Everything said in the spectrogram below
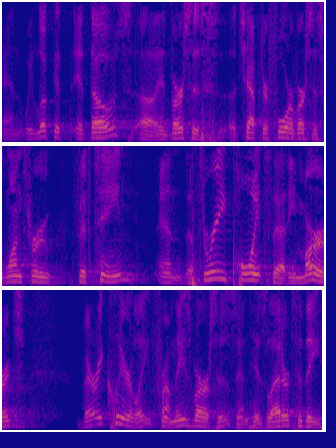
And we looked at, at those uh, in verses, uh, chapter 4, verses 1 through 15. And the three points that emerge very clearly from these verses in his letter to the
